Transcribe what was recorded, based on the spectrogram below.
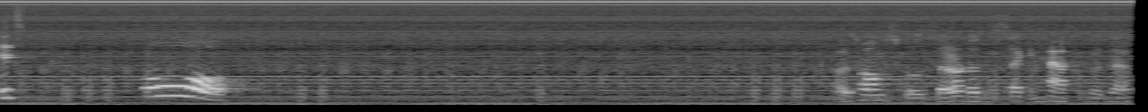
It's full. I was homeschooled, so I don't know the second half of those after that.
